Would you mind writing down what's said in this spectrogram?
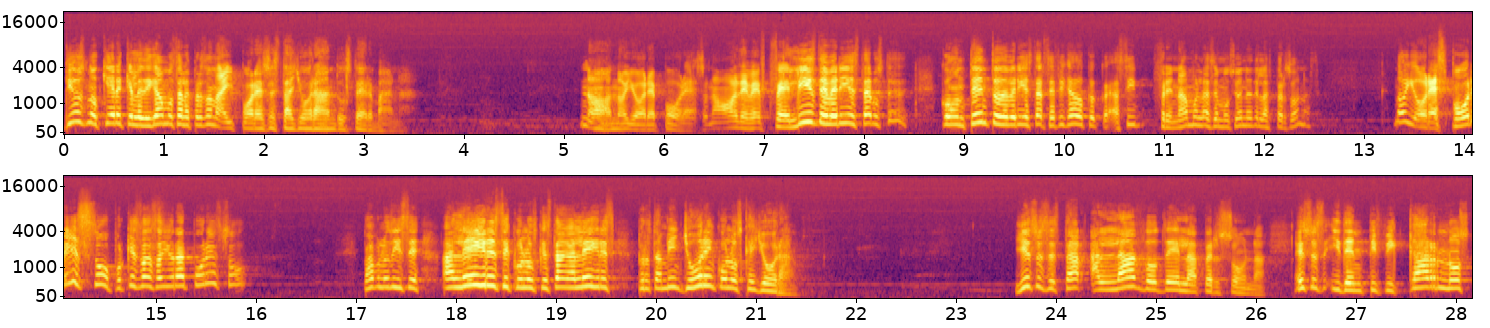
Dios no quiere que le digamos a la persona, ay, por eso está llorando usted, hermana. No, no llore por eso. No, feliz debería estar usted. Contento debería estar. ¿Se ha fijado que así frenamos las emociones de las personas? No llores por eso. ¿Por qué vas a llorar por eso? Pablo dice, alégrese con los que están alegres, pero también lloren con los que lloran. Y eso es estar al lado de la persona. Eso es identificarnos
